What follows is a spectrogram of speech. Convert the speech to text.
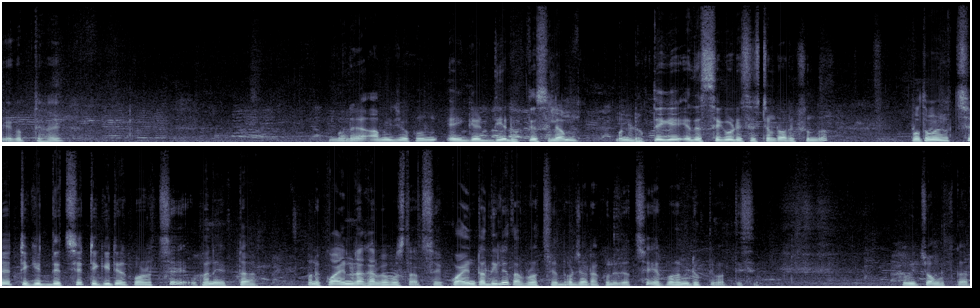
ইয়ে করতে হয়। মানে আমি যখন এই গেট দিয়ে ঢুকতেছিলাম মানে ঢুকতে গিয়ে এদের সিকিউরিটি সিস্টেমটা অনেক সুন্দর। প্রথমে হচ্ছে টিকিট দিচ্ছে। টিকিটের পর হচ্ছে ওখানে একটা মানে কয়েন রাখার ব্যবস্থা আছে। কয়েনটা দিলে তারপর হচ্ছে দরজাটা খুলে যাচ্ছে। এরপর আমি ঢুকতে পারতেছি। খুবই চমৎকার।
